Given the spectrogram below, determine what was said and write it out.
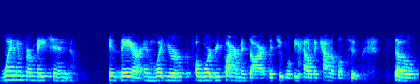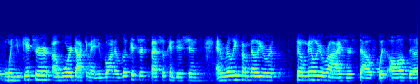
what information is there and what your award requirements are that you will be held accountable to. So when you get your award document, you want to look at your special conditions and really familiar, familiarize yourself with all the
